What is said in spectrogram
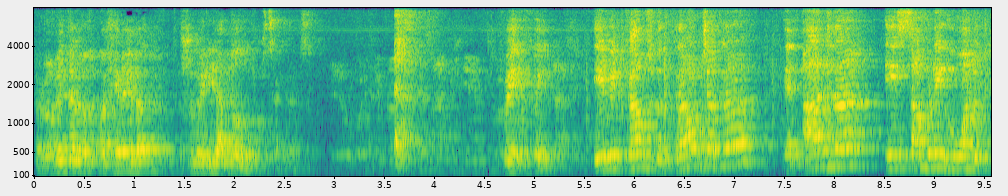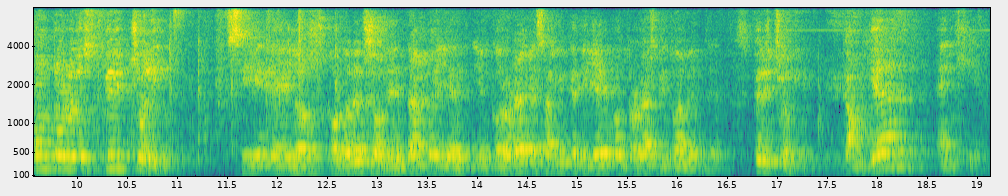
Normalmente la magia negra suele venir a todos los chakras. Pero, por ejemplo, las personas que tienen Wait, wait. If it comes to the crown chakra, an Ajna is somebody who wants to control you spiritually. Si eh, los cordones son en Dagna y en, y en Corona, es alguien que te quiere controlar espiritualmente. Spiritually. Come here and here.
